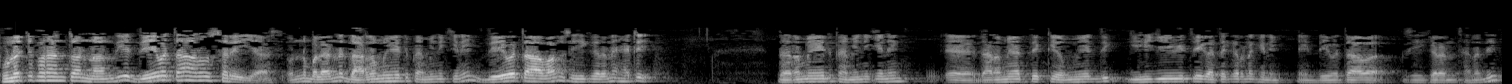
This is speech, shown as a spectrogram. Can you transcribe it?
පුණජ පරන්තුන් නන්දිය දේවතා අනුස්සරියාස. ඔන්න බලන්න ධර්මයට පැමිණි කෙනෙක් දේවතාවන් සිහි කරන හැටි. ධර්මයට පැමිණි කෙනෙක් ධර්මයත් එක්ක යොමු වෙද්දී ගිහි ජීවිතය ගත කරන කෙනෙක්. මේ දේවතාව සිහි කරන තැනදී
